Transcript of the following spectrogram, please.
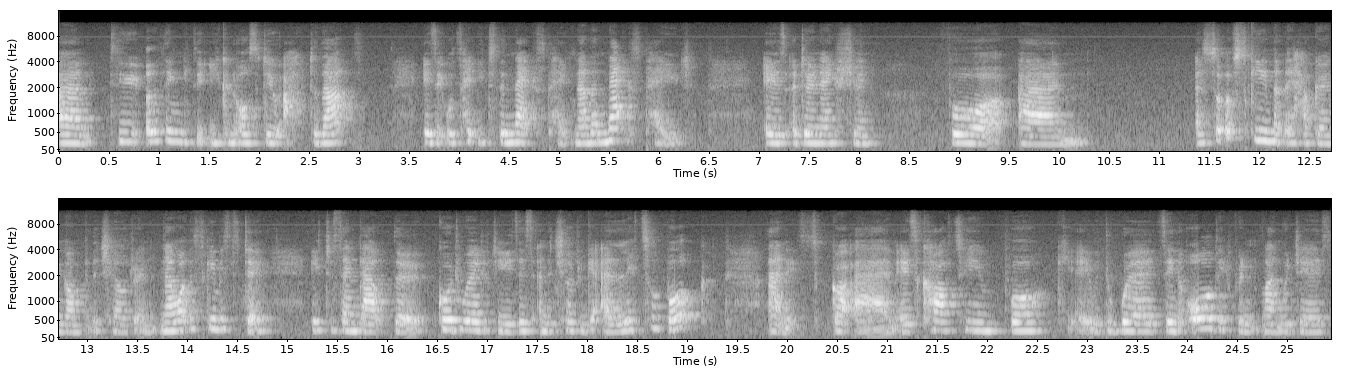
Um, the other thing that you can also do after that is it will take you to the next page. Now the next page is a donation for um, a sort of scheme that they have going on for the children. Now what the scheme is to do is to send out the good word of Jesus and the children get a little book and it's got um, it's a cartoon book eh, with the words in all different languages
